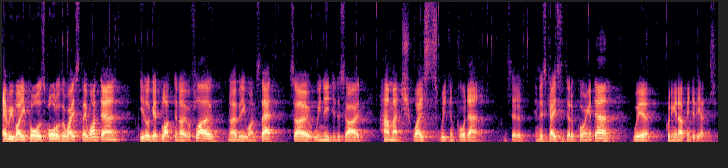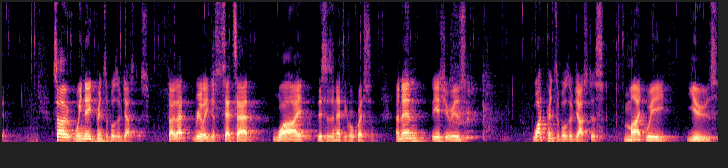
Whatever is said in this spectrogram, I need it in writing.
everybody pours all of the waste they want down, it'll get blocked and overflow. Nobody wants that, so we need to decide how much waste we can pour down it. Instead of, in this case, instead of pouring it down, we're putting it up into the atmosphere. So we need principles of justice. So that really just sets out why this is an ethical question. And then the issue is what principles of justice might we use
